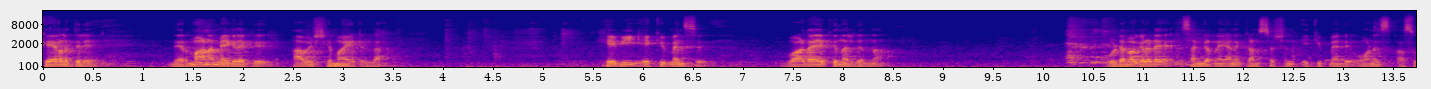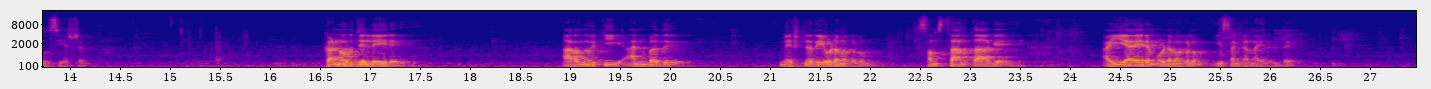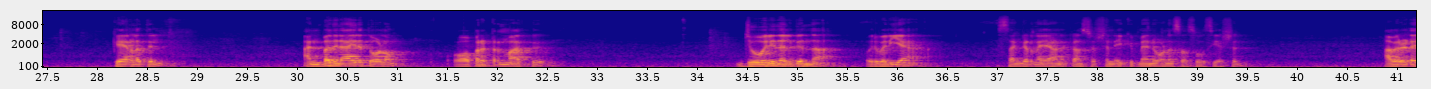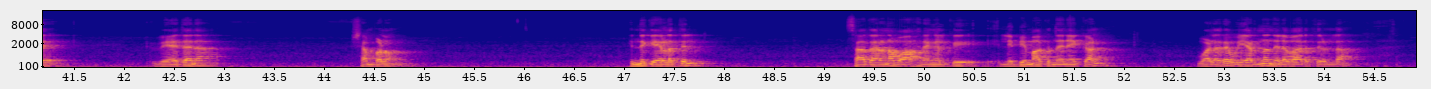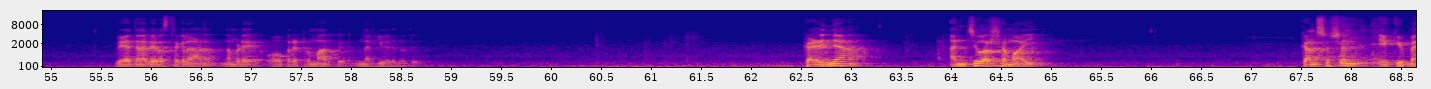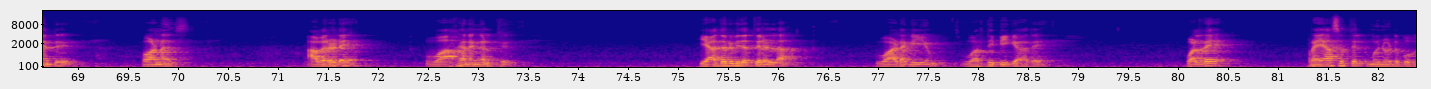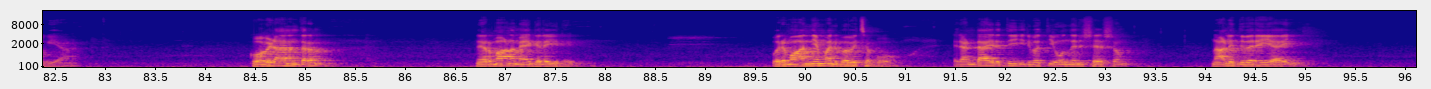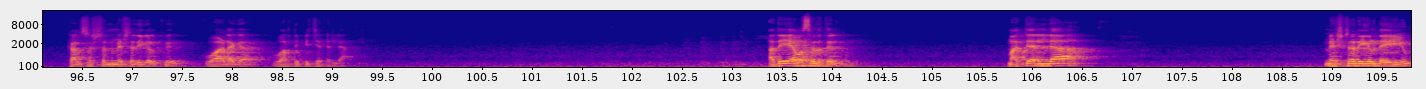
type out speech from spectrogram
കേരളത്തിലെ നിർമ്മാണ മേഖലയ്ക്ക് ആവശ്യമായിട്ടുള്ള ഹെവി എക്യുപ്മെന്റ്സ് വാടകയ്ക്ക് നൽകുന്ന ഉടമകളുടെ സംഘടനയാണ് construction equipment owners association. Kannur ജില്ലയിൽ അറുന്നൂറ്റി അൻപത് മെഷീനറി ഉടമകളും സംസ്ഥാനത്താകെ അയ്യായിരം ഉടമകളും ഈ സംഘടനയിലുണ്ട്. കേരളത്തിൽ അൻപതിനായിരത്തോളം ഓപ്പറേറ്റർമാർക്ക് ജോലി നൽകുന്ന ഒരു വലിയ സംഘടനയാണ് കൺസ്ട്രക്ഷൻ എക്യുപ്മെന്റ് ഓണേഴ്സ് അസോസിയേഷൻ. അവരുടെ വേതന ശമ്പളം ഇന്ന് കേരളത്തിൽ സാധാരണ വാഹനങ്ങൾക്ക് ലഭ്യമാക്കുന്നതിനേക്കാൾ വളരെ ഉയർന്ന നിലവാരത്തിലുള്ള വേതന വ്യവസ്ഥകളാണ് നമ്മുടെ ഓപ്പറേറ്റർമാർക്ക് നൽകി വരുന്നത്. കഴിഞ്ഞ അഞ്ച് വർഷമായി കൺസ്ട്രക്ഷൻ എക്യുപ്മെന്റ് ഓണേഴ്സ് അവരുടെ വാഹനങ്ങൾക്ക് യാതൊരു വിധത്തിലുള്ള വാടകയും വർദ്ധിപ്പിക്കാതെ വളരെ പ്രയാസത്തിൽ മുന്നോട്ട് പോവുകയാണ്. കോവിഡാനന്തരം നിർമ്മാണ മേഖലയിൽ ഒരു മാന്യം അനുഭവിച്ചപ്പോൾ രണ്ടായിരത്തി ഇരുപത്തി ഒന്നിന് ശേഷം നാളിതുവരെയായി കൺസ്ട്രക്ഷൻ മെഷീനുകൾക്ക് വാടക വർദ്ധിപ്പിച്ചിട്ടില്ല. അതേ അവസരത്തിൽ മറ്റെല്ലാ മെഷീനറികളുടെയും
